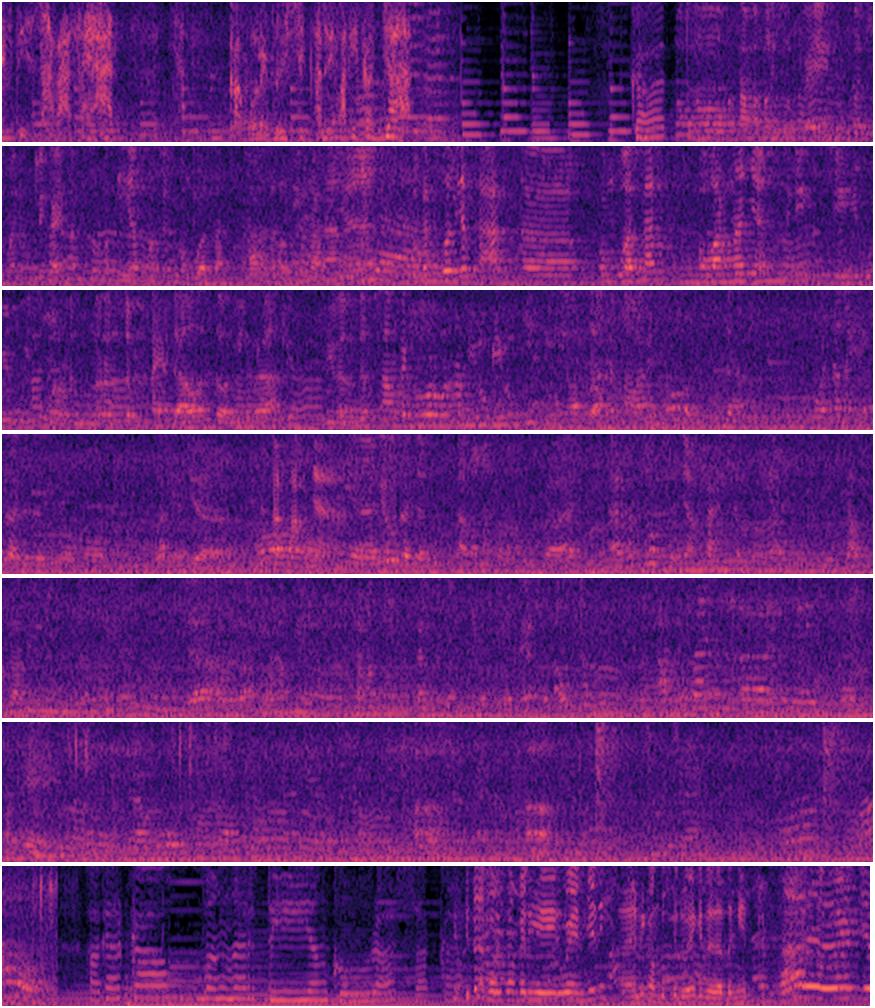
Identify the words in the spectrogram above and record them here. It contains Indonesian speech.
live di Sarasehan. Ya, gak boleh berisik, ada yang lagi kerja. Waktu pertama kali survei itu bukan cuma beli kain tapi sempat lihat proses pembuatan atau nikahnya. Bahkan gue lihat saat eh, pembuatan pewarnanya. Jadi si ibu-ibu itu mer- merendam kayak daun daun nira, direndam sampai keluar warna biru-biru gitu nih. Waktu Ernest nawarin tuh udah wacana ini udah ada dari promo sebelah ya? Iya, ide Oh, kasarnya. Iya, dia udah jatuh cinta banget sama Dubai. Ernest tuh punya passion yang besar sekali. Dia adalah orang yang sangat konsisten dengan film-filmnya. Tahu Aku kan eh, ikut manajemen. Oke. Jadi manajer aku Ah. Agar kau mengerti yang ku rasakan. Kita baru sampai di UNJ nih. Nah, ini kampus kedua yang kita datengin. Halo UNJ.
